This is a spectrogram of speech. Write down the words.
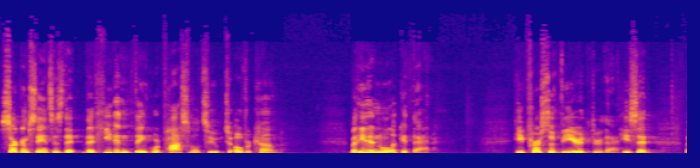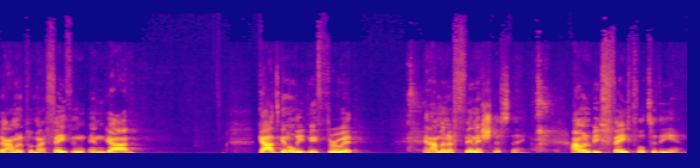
circumstances that, that he didn't think were possible to, to overcome. But he didn't look at that. He persevered through that. He said, Look, I'm going to put my faith in, in God. God's going to lead me through it, and I'm going to finish this thing. I'm going to be faithful to the end.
